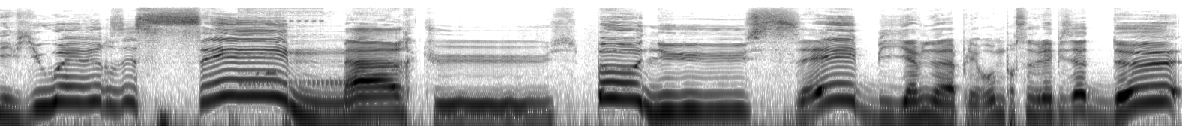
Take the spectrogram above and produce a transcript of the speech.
les viewers, c'est Marcus Bonus et bienvenue dans la Playroom pour ce nouvel épisode de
